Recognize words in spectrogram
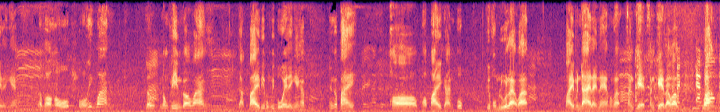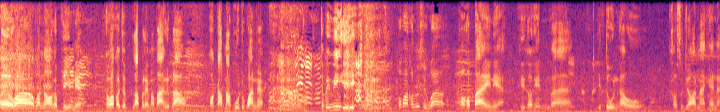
อะไรเงี้ยแล้วพอเขาบอกเฮ้ยว่าง แล้วน้องพรีมก็ว่างอืมอยากไปพี่บงพี่บวยอะไรเงี้ยครับงั้นก็ไปไปด้วยกันเลยพอพอไปกันปุ๊บคือผมรู้แหละว่าค่ะไปมันได้อะไรแน่ผมก็อ่าสังเกตสังเกตแล้วว่าแอบมองว่าเออว่าว่าน้องกับพรีมเนี่ยเป็นยังไงเขาว่าเขาจะรับอะไรมาบ้างหรือเปล่าอืมพอกลับมาพูดทุกวันนะว่ายังไงครับจะไปวิ่งอีก เพราะว่าเขารู้สึกว่าพอเขาไปเนี่ยคือเขาเห็นว่าพี่ตูนเขา เขาสุดยอดมากแค่ไหน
